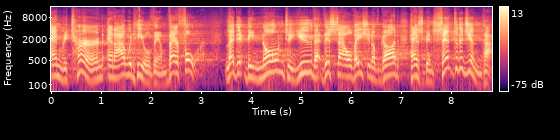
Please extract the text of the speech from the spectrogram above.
and return, and I would heal them. Therefore, let it be known to you that this salvation of God has been sent to the Gentiles.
